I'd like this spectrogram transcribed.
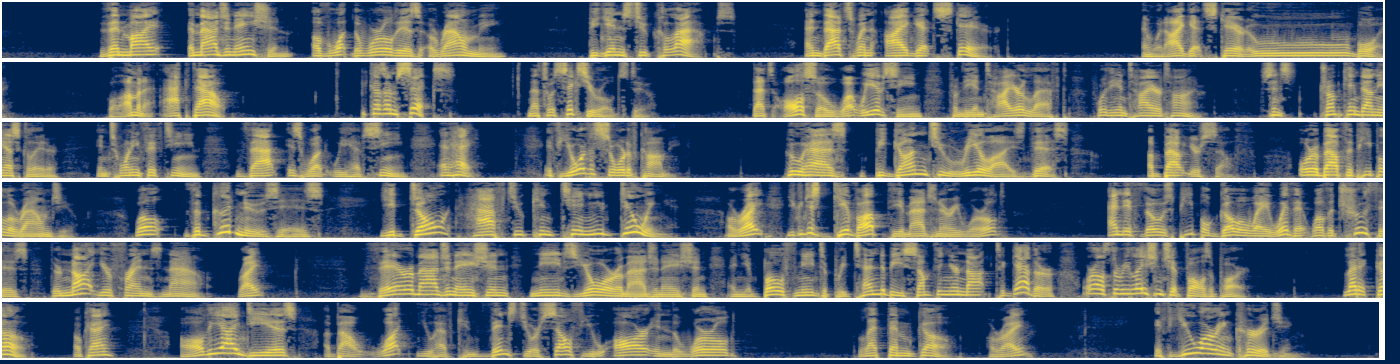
then my imagination of what the world is around me begins to collapse. And that's when I get scared. And when I get scared, ooh boy, well, I'm going to act out because I'm six. That's what six year olds do. That's also what we have seen from the entire left for the entire time. Since Trump came down the escalator in 2015, that is what we have seen. And hey, if you're the sort of commie who has begun to realize this about yourself or about the people around you, well, the good news is you don't have to continue doing it. All right? You can just give up the imaginary world. And if those people go away with it, well, the truth is they're not your friends now, right? Their imagination needs your imagination, and you both need to pretend to be something you're not together, or else the relationship falls apart. Let it go, okay? All the ideas about what you have convinced yourself you are in the world, let them go, all right? If you are encouraging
